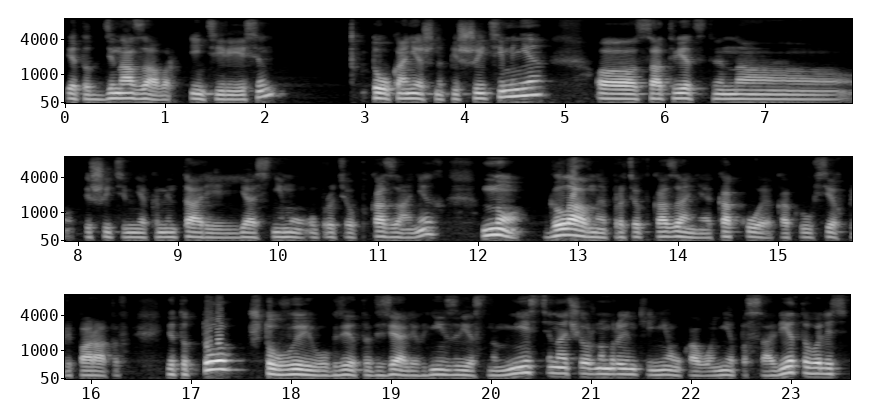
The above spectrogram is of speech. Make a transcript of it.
этот динозавр интересен, то, конечно, пишите мне. Э, соответственно, пишите мне комментарии, я сниму о противопоказаниях. Но главное противопоказание какое, как и у всех препаратов, это то, что вы его где-то взяли в неизвестном месте на черном рынке, ни у кого не посоветовались,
